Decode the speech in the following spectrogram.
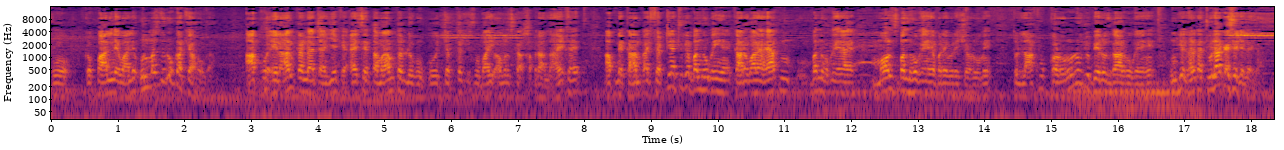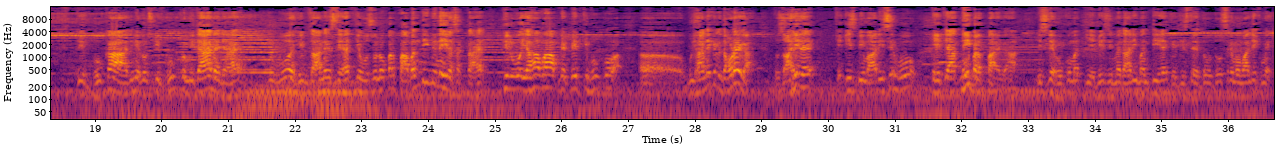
کو پالنے والے، ان مزدوروں کا کیا ہوگا؟ آپ کو اعلان کرنا چاہیے کہ ایسے تمام تر لوگوں کو جب تک اس وبائی امرض کا خطرہ لاحق ہے اپنے کام کاج فیکٹریاں چونکہ بند ہو گئی ہیں، کاروبار حیات بند ہو گیا ہے مالز بند ہو گئے ہیں بڑے بڑے شہروں میں، تو لاکھوں کروڑوں لوگ جو بے روزگار ہو گئے ہیں، ان کے گھر کا چولہا کیسے جلے گا؟ تو یہ بھوکا آدمی اگر اس کی بھوک کو مٹایا نہ جائے، تو وہ حفظان صحت کے اصولوں پر پابندی بھی نہیں رہ سکتا ہے۔ پھر وہ یہاں وہاں اپنے پیٹ کی بھوک کو بجھانے کے لیے دوڑے گا۔ تو ظاہر ہے کہ اس بیماری سے وہ احتیاط نہیں برت پائے گا۔ اس لیے حکومت کی یہ بھی ذمہ داری بنتی ہے کہ جس سے دو دوسرے ممالک میں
